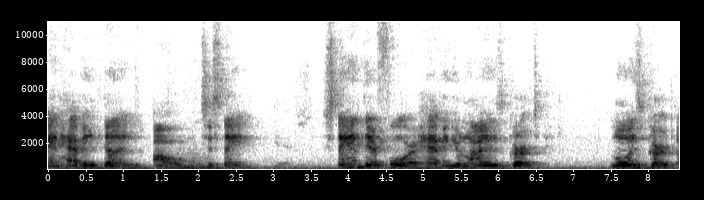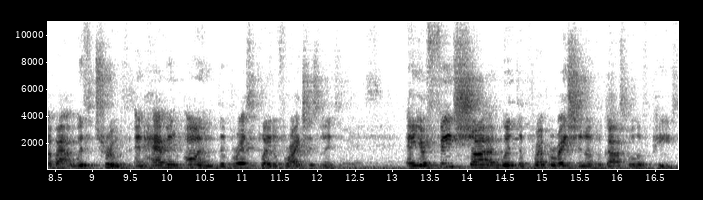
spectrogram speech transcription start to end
and having done all to stand. Stand therefore, having your lions girt, loins girt about with truth, and having on the breastplate of righteousness, and your feet shod with the preparation of the gospel of peace.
